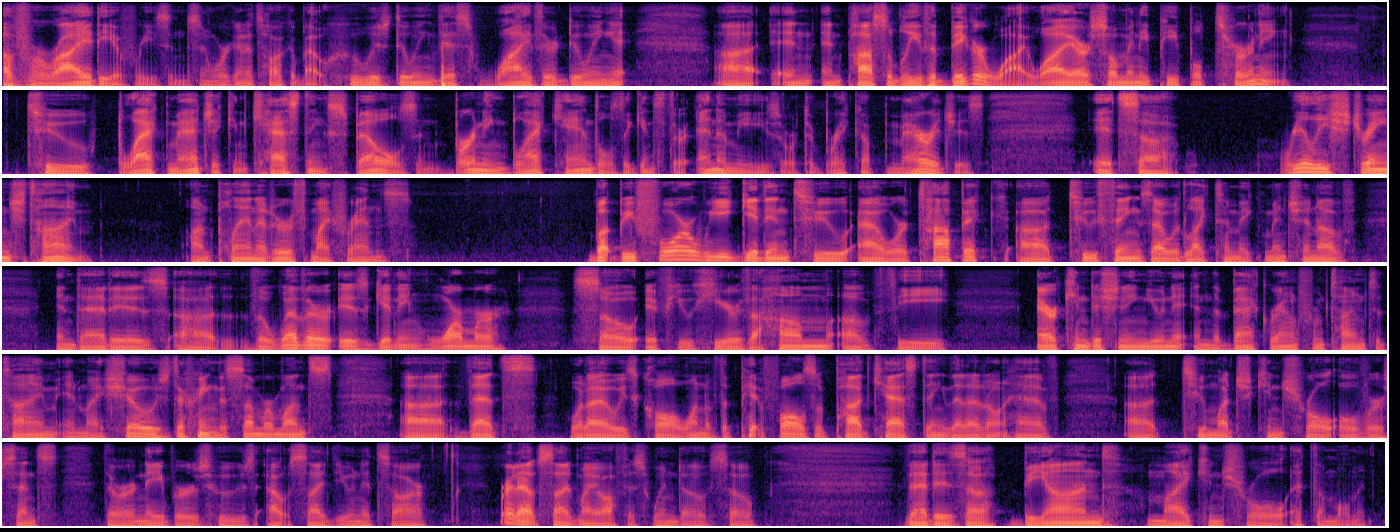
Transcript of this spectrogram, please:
a variety of reasons. And we're going to talk about who is doing this, why they're doing it, uh, and, and possibly the bigger why. Why are so many people turning to black magic and casting spells and burning black candles against their enemies or to break up marriages? It's a really strange time on planet Earth, my friends. But before we get into our topic, uh, two things I would like to make mention of, and that is uh, the weather is getting warmer. So if you hear the hum of the air conditioning unit in the background from time to time in my shows during the summer months, uh, that's what I always call one of the pitfalls of podcasting that I don't have uh, too much control over since there are neighbors whose outside units are right outside my office window. So that is uh, beyond my control at the moment.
